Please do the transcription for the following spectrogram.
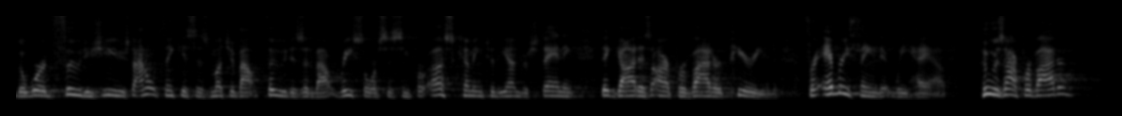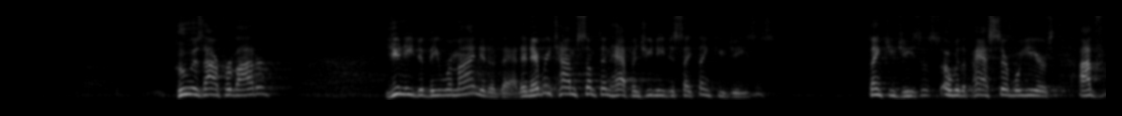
the word food is used, I don't think it's as much about food as it about resources. And for us coming to the understanding that God is our provider, period, for everything that we have. Who is our provider? Who is our provider? You need to be reminded of that. And every time something happens, you need to say, Thank you, Jesus. Thank you, Jesus. Over the past several years, I've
